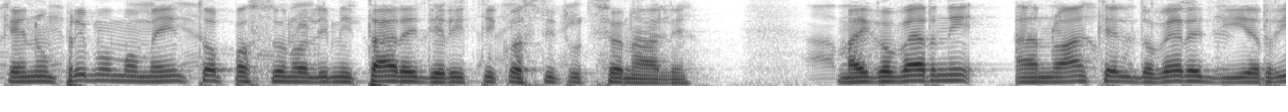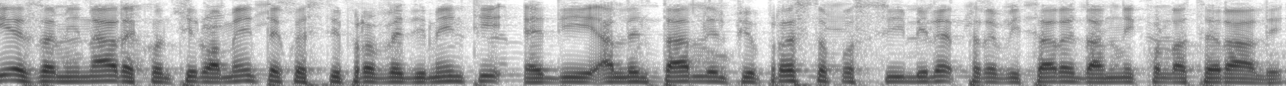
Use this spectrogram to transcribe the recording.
che in un primo momento possono limitare i diritti costituzionali. Ma i governi hanno anche il dovere di riesaminare continuamente questi provvedimenti e di allentarli il più presto possibile per evitare danni collaterali,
